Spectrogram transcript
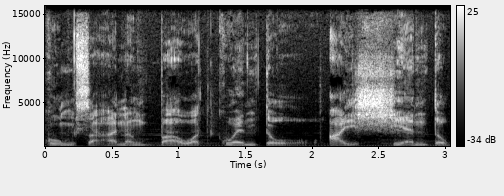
kung saan ang bawat kwento ay 100%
